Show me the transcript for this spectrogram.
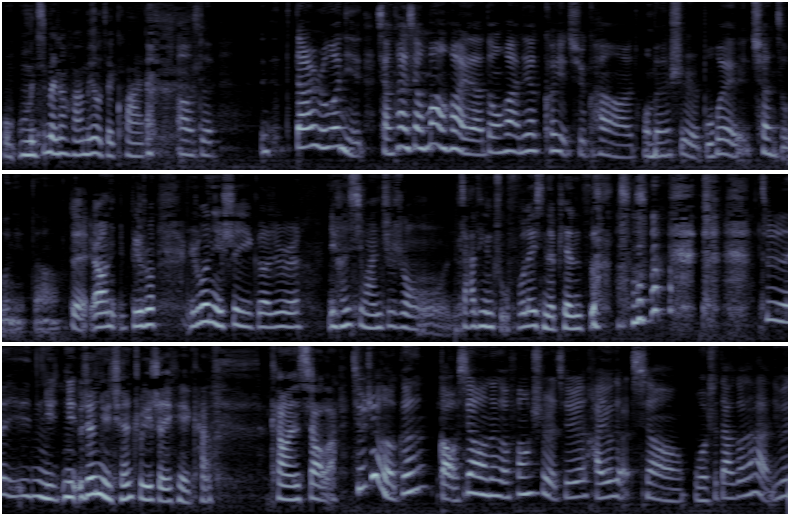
我我们基本上好像没有在夸呀。哦，对。当然，如果你想看像漫画一样的动画，你也可以去看啊，我们是不会劝阻你的。对，然后比如说，如果你是一个就是你很喜欢这种家庭主妇类型的片子 就是女女，我觉得女权主义者也可以看。开玩笑啦，其实这个跟搞笑那个方式其实还有点像《我是大哥大》，因为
